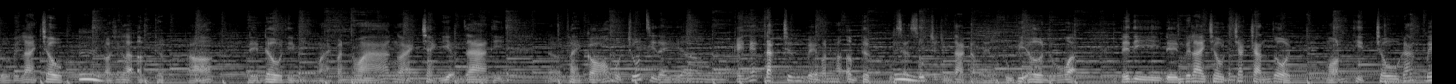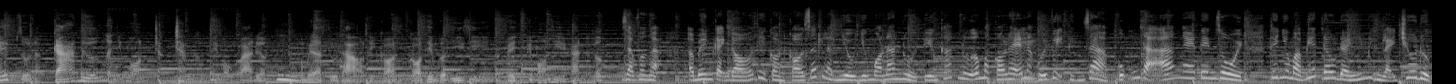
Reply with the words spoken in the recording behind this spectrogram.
đối với Lai Châu ừ. đó chính là ẩm thực đó đến đâu thì mình ngoài văn hóa ngoài trải nghiệm ra thì uh, phải có một chút gì đấy uh, cái nét đặc trưng về văn hóa ẩm thực cũng ừ. sẽ giúp cho chúng ta cảm thấy thú vị hơn đúng không ạ thế thì đến với Lai Châu thì chắc chắn rồi món thịt trâu gác bếp rồi là cá nướng là những món chắc chắn qua được. Ừ. không biết là Thu Thảo thì còn có thêm gợi ý gì về những cái món gì khác nữa không? Dạ vâng ạ. Ở bên cạnh đó thì còn có rất là nhiều những món ăn nổi tiếng khác nữa mà có lẽ ừ. là quý vị thính giả cũng đã nghe tên rồi. Thế nhưng mà biết đâu đấy mình lại chưa được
